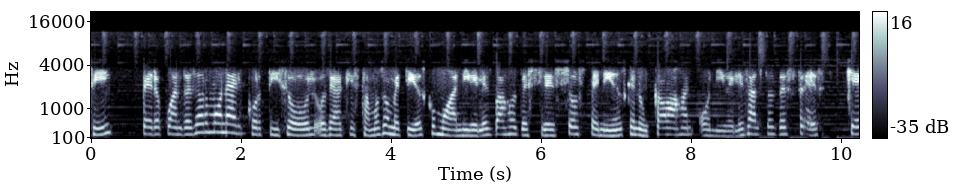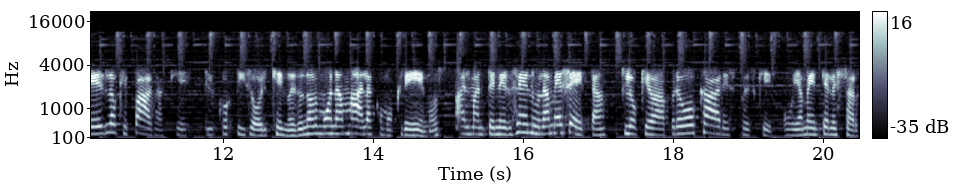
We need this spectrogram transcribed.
¿sí? pero cuando esa hormona del cortisol, o sea que estamos sometidos como a niveles bajos de estrés sostenidos que nunca bajan o niveles altos de estrés, ¿qué es lo que pasa? Que el cortisol, que no es una hormona mala como creemos, al mantenerse en una meseta, lo que va a provocar es pues que obviamente al estar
